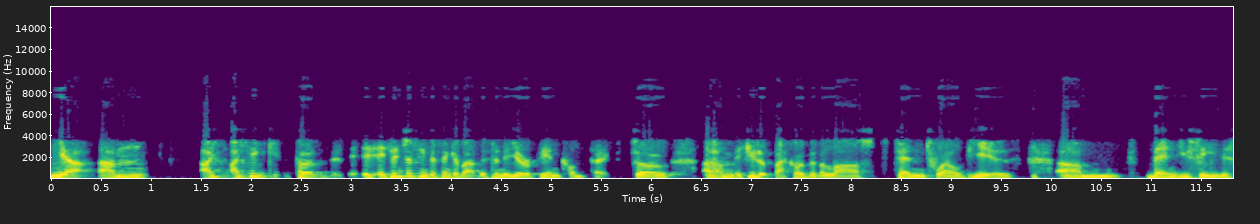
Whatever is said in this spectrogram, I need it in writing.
Yeah, um, I, I, think for, it's interesting to think about this in a European context. So um, if you look back over the last 10, 12 years, um, then you see this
